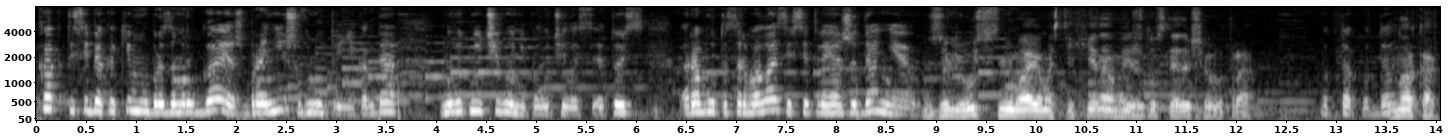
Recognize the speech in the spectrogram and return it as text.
Как ты себя каким образом ругаешь, бронишь внутренне, когда Ну вот ничего не получилось. То есть работа сорвалась, и все твои ожидания Злюсь, снимаю мастихином и жду следующего утра. вот так вот, да? Ну а как?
